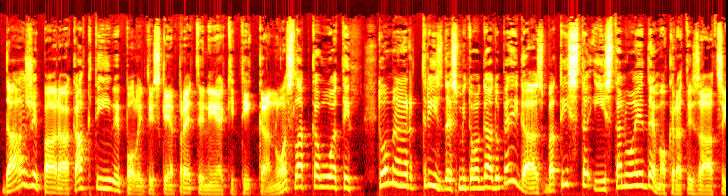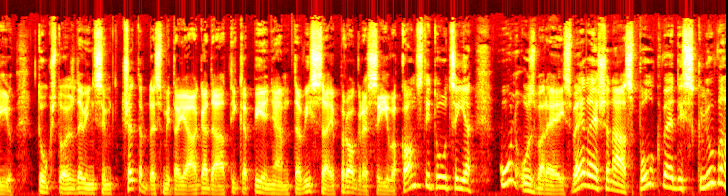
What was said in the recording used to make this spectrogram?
Daži pārāk aktīvi politiskie pretinieki tika noslepkavoti, tomēr 30. gadu beigās Batista īstenoja demokratizāciju. 1940. gadā tika pieņemta visai progresīva konstitūcija un uzvarējis vēlēšanās, pulkvedis kļuva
